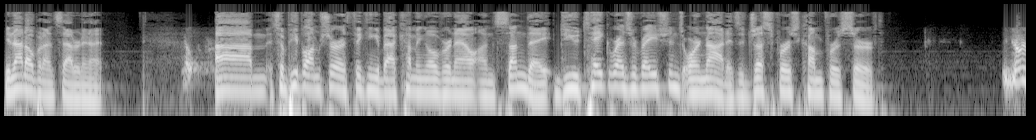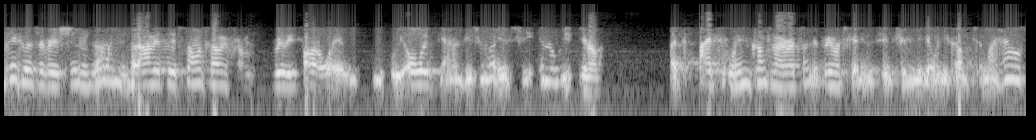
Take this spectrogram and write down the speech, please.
You're not open on Saturday night. Nope. Um, so people, I'm sure, are thinking about coming over now on Sunday. Do you take reservations or not? Is it just first come, first served? We don't take reservations, um, but obviously, if someone's coming from really far away, we, we always guarantee somebody a seat. You know, we, you know, like I, when you come to my restaurant, you're pretty much getting the same treatment you get when you come to my house.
